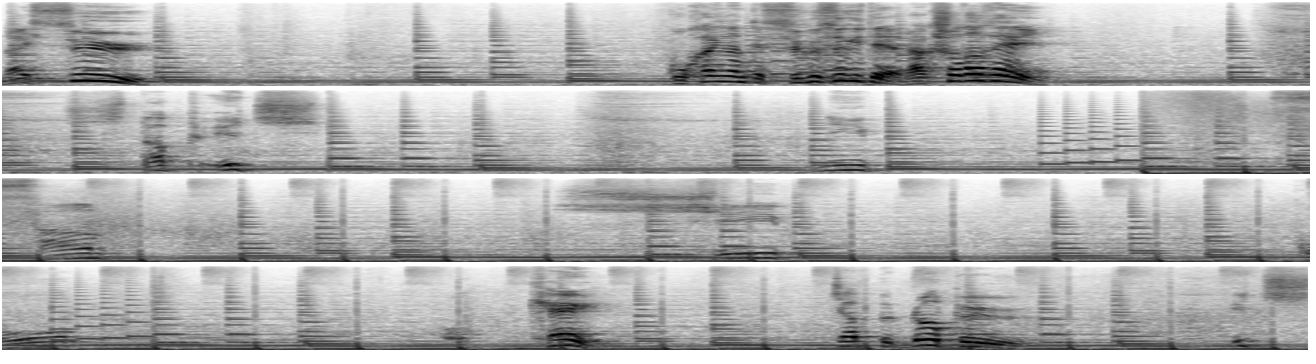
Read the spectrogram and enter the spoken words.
ナイス。5回なんてすぐすぎて楽勝だぜ。ストップ1 2 3 4 5 OK ジャンプロープ。1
